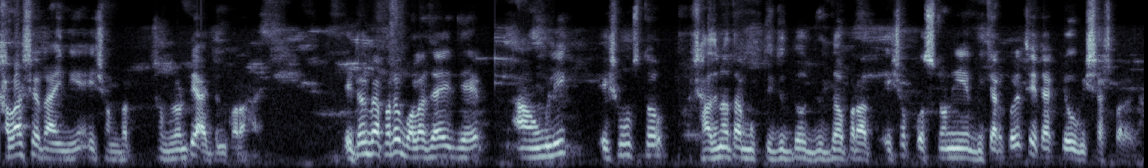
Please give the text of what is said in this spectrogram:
খালাসের রায় নিয়ে এই সংবাদ সম্মেলনটি আয়োজন করা হয়। এটার ব্যাপারেও বলা যায় যে, আওয়ামী লীগ এই সমস্ত স্বাধীনতা, মুক্তিযুদ্ধ যুদ্ধ অপরাধ এইসব প্রশ্ন নিয়ে বিচার করেছে, এটা কেউ বিশ্বাস করে না।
